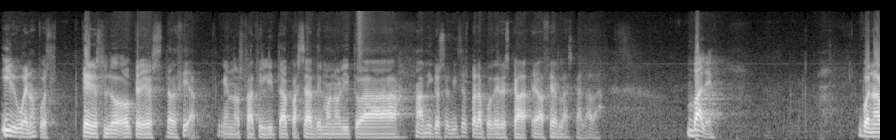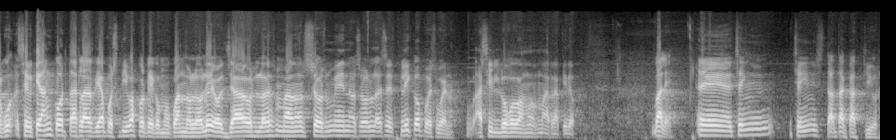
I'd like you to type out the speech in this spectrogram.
Y bueno, pues, ¿qué es lo que os decía? Que nos facilita pasar del monolito a, microservicios para poder hacer la escalada. Vale. Bueno, se quedan cortas las diapositivas porque como cuando lo leo ya os las más o menos os las explico, pues bueno, así luego vamos más rápido. Vale, eh, Change Data Capture.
